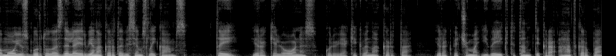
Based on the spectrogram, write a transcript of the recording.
pamojus burtų lasdelė ir vieną kartą visiems laikams. Tai yra kelionės, kurioje kiekviena karta yra kviečiama įveikti tam tikrą atkarpą,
